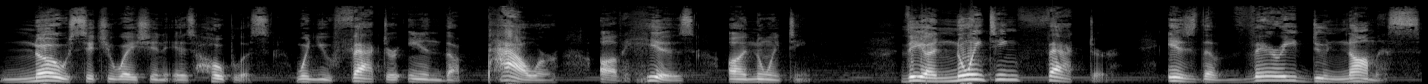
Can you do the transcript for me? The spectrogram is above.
no situation is hopeless when you factor in the power of His anointing. The anointing factor is the very dunamis,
